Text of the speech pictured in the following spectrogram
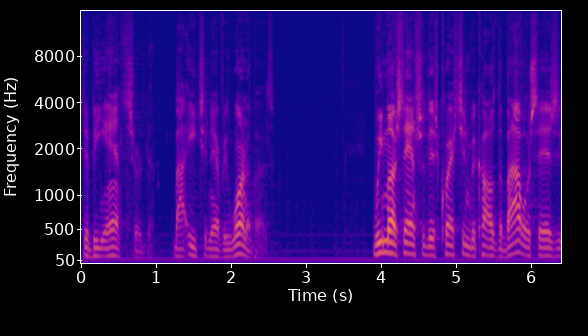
to be answered by each and every one of us. We must answer this question because the Bible says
